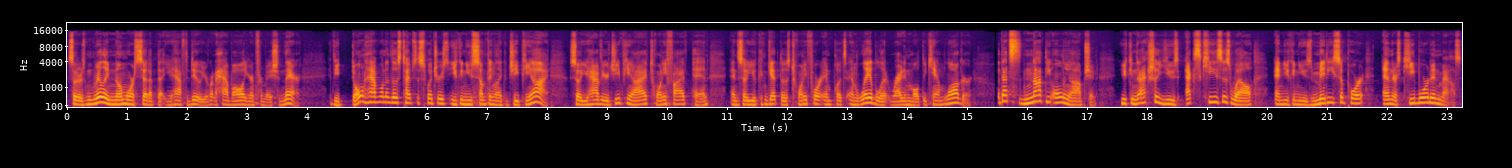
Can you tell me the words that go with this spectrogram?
So there's really no more setup that you have to do. You're going to have all your information there. If you don't have one of those types of switchers, you can use something like GPI. So you have your GPI 25 pin, and so you can get those 24 inputs and label it right in Multicam Logger. But that's not the only option. You can actually use X-keys as well, and you can use MIDI support, and there's keyboard and mouse.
